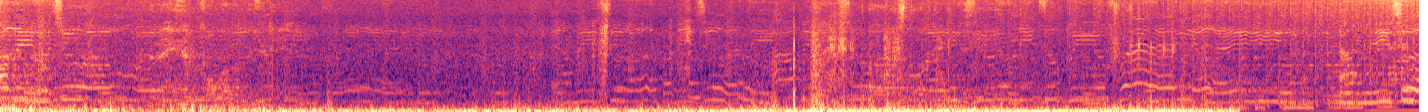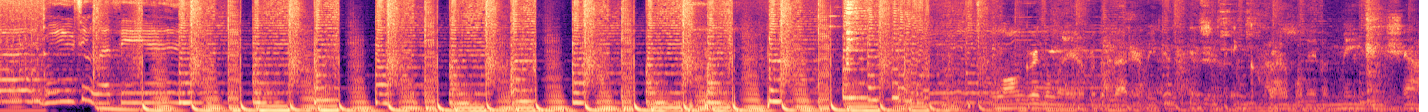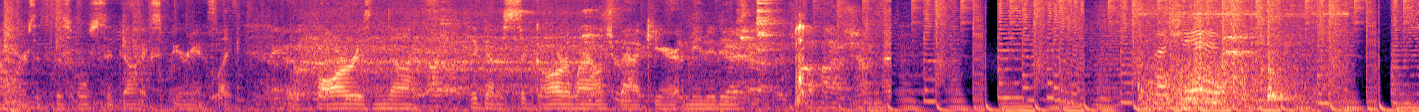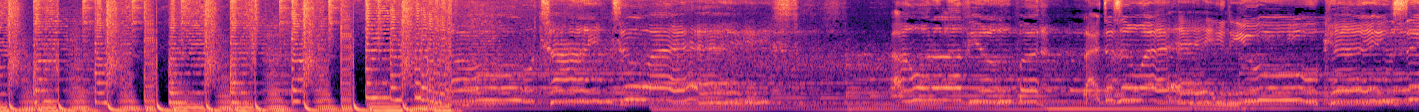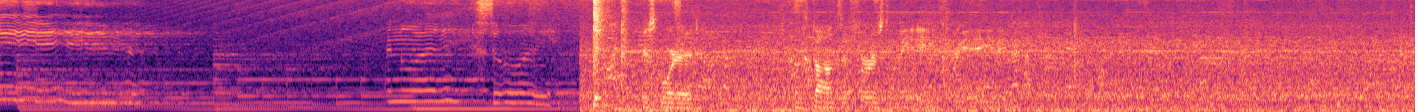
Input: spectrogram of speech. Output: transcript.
Whole experience. Like the bar is nuts. They've got a cigar lounge back here. I mean, it is. There she is. Boarded Lufthansa first on the A380.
